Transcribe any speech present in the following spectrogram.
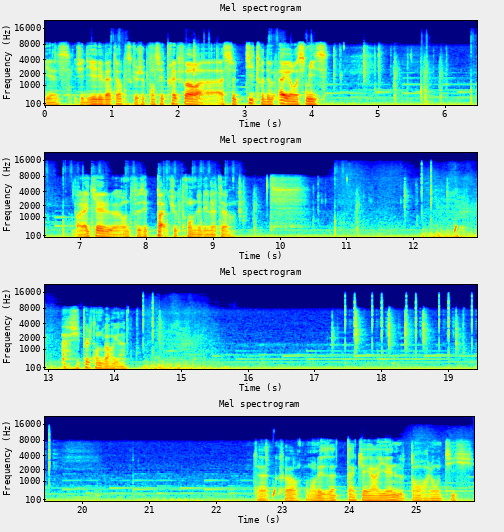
Yes, j'ai dit élévateur parce que je pensais très fort à, ce titre de Aerosmith. Laquelle on ne faisait pas que prendre l'élévateur. Ah, j'ai pas le temps de voir, regarde. D'accord, pendant les attaques aériennes, le temps ralentit.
